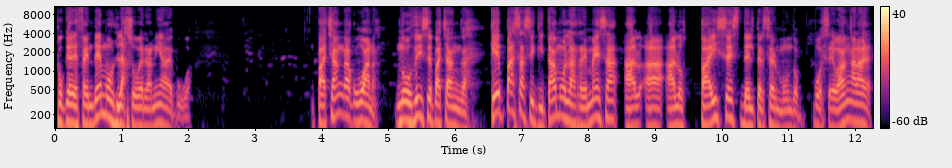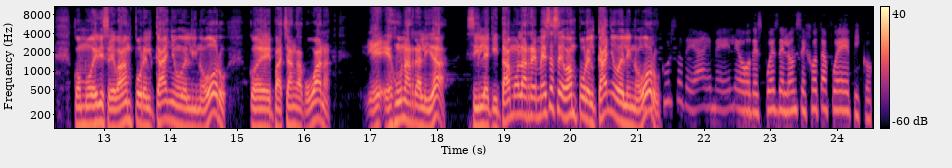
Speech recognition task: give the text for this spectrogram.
porque defendemos la soberanía de Cuba. Pachanga cubana, nos dice Pachanga, ¿qué pasa si quitamos las remesas a, los países del tercer mundo? Pues se van a la, como dice, se van por el caño del inodoro, eh, Pachanga cubana. E, es una realidad. Si le quitamos las remesas, se van por el caño del inodoro. El discurso de AML o después del 11J fue épico.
